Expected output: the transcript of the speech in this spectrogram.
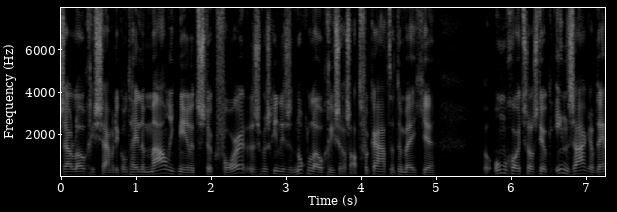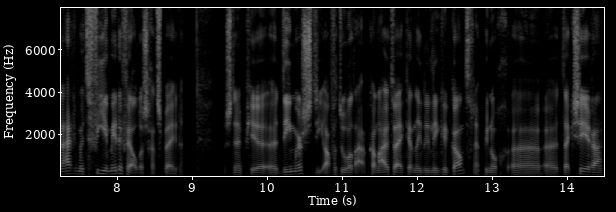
zou logisch zijn, maar die komt helemaal niet meer in het stuk voor. Dus misschien is het nog logischer als advocaat het een beetje eh, omgooit zoals hij ook in Zagreb deed. En eigenlijk met vier middenvelders gaat spelen. Dus dan heb je eh, Diemers, die af en toe wat kan uitwijken naar die linkerkant. Dan heb je nog eh eh, Teixeira,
